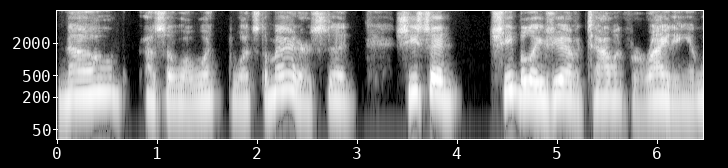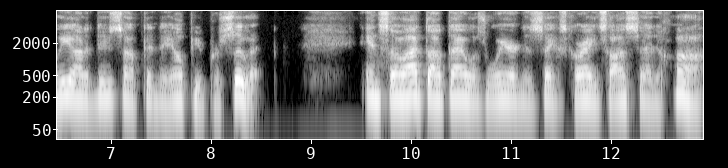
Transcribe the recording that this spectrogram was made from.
No. I said, Well, what what's the matter? Said she said she believes you have a talent for writing and we ought to do something to help you pursue it. And so I thought that was weird in sixth grade. So I said, huh.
